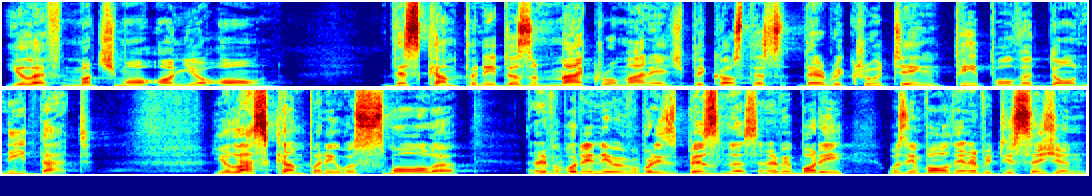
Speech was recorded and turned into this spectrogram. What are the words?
you're left much more on your own this company doesn't micromanage because they're recruiting people that don't need that. Your last company was smaller and everybody knew everybody's business and everybody was involved in every decision.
